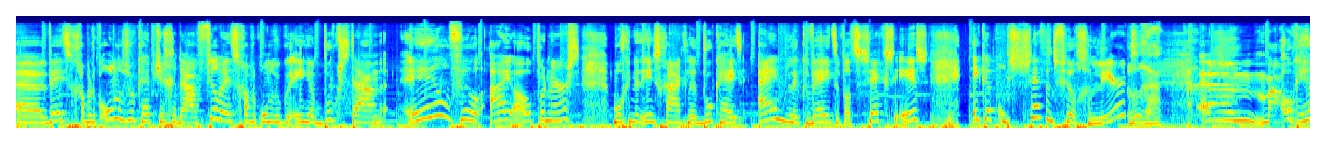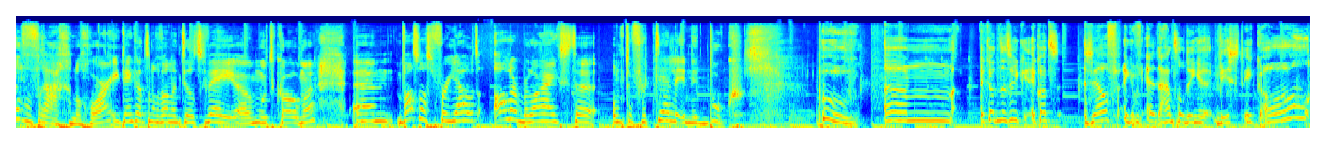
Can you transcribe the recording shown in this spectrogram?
Uh, wetenschappelijk onderzoek heb je gedaan. Veel wetenschappelijk onderzoek in je boek staan. Heel veel eye-openers. Mocht je het inschakelen, het boek heet Eindelijk weten wat seks is. Ik heb ontzettend veel geleerd. Um, maar ook heel veel vragen nog hoor. Ik denk dat er nog wel een deel 2 uh, moet komen. Um, wat was voor jou het allerbelangrijkste om te vertellen in dit boek? Oeh, um, had natuurlijk, ik had zelf, ik, een aantal dingen wist ik al.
